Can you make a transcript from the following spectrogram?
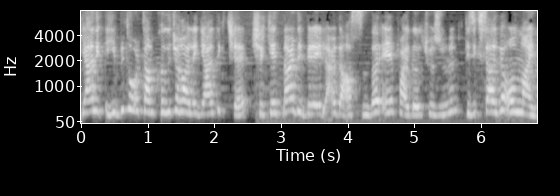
Yani hibrit ortam kalıcı hale geldikçe şirketler de bireyler de aslında en faydalı çözümün fiziksel ve online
